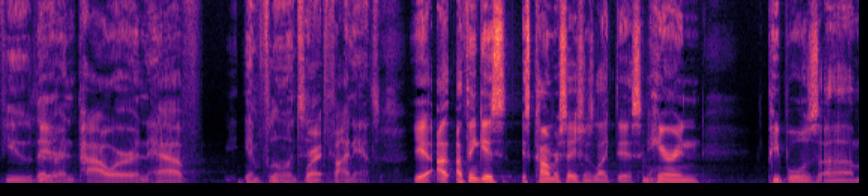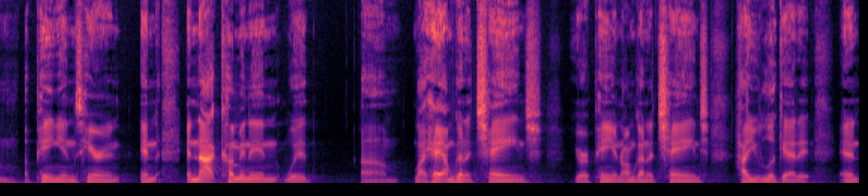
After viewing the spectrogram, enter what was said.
few that Mm-hmm. Yeah. are in power and have influence and finances? Yeah, I, I think it's it's conversations like this, hearing people's um, opinions, hearing and and not coming in with um, like, hey, I'm gonna change your opinion or I'm gonna change how you look at it, and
